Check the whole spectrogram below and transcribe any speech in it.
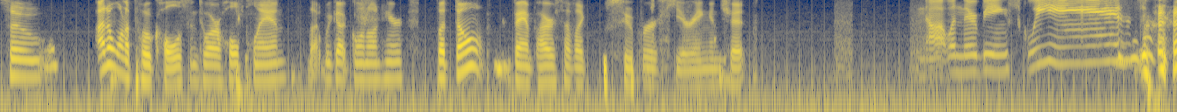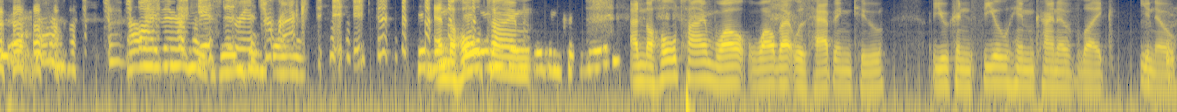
So, I don't want to poke holes into our whole plan that we got going on here, but don't vampires have like super hearing and shit? Not when they're being squeezed. I'll By their you my history. Distracted. And the whole time- anything that was incriminating? And the whole time while while that was happening too, you can feel him kind of like, you know,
